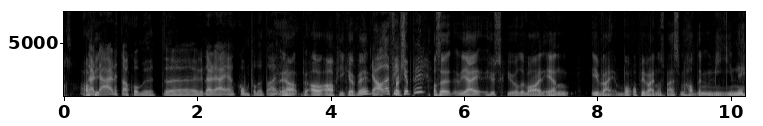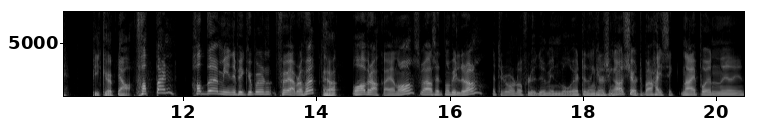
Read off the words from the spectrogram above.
altså. Det er der dette har kommet ut. eh, Det er der jeg kom på dette her. ja av, pickuper. Ja, det er pickuper. Altså, jeg husker jo det var en i vei, oppe i veien hos meg som hadde mini-pickup. Ja. Fattern hadde mini-pickuperen før jeg ble født, Ja. og har vraka igjen nå, som jeg har sett noen bilder av. Jeg tror det var noe fludium involvert i den krasjinga. Kjørte på, en heisek, nei, på en eh,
